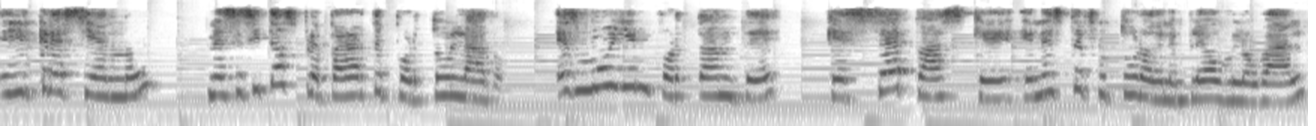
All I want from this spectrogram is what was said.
ir creciendo, necesitas prepararte por tu lado. Es muy importante que sepas que en este futuro del empleo global,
